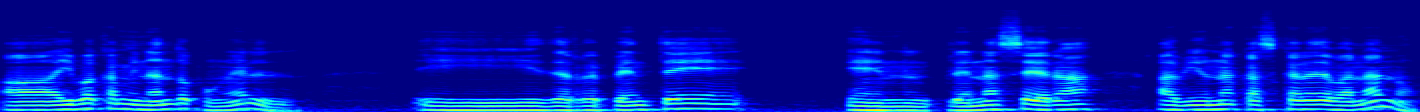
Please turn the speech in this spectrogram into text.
Ah, iba caminando con él y de repente en plena acera había una cáscara de banano.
